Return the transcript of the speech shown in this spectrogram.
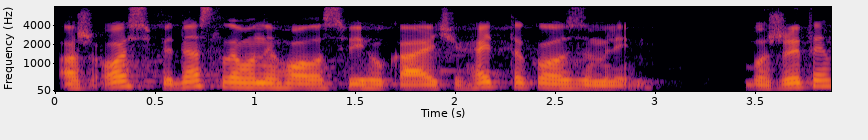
аж ось піднесли вони голос свій гукаючи геть такого землі, бо жити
